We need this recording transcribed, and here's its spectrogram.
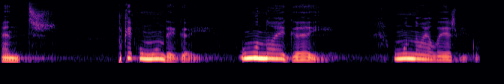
antes? Porquê que o mundo é gay? O mundo não é gay. O mundo não é lésbico.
